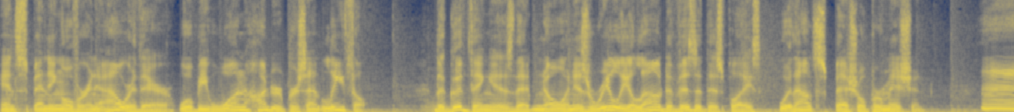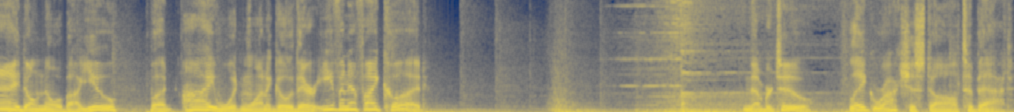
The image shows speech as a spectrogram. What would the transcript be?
and spending over an hour there will be 100% lethal. The good thing is that no one is really allowed to visit this place without special permission. I don't know about you, but I wouldn't want to go there even if I could. Number 2. Lake Rakshastal, Tibet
